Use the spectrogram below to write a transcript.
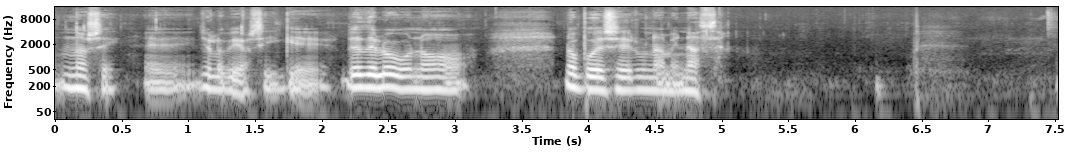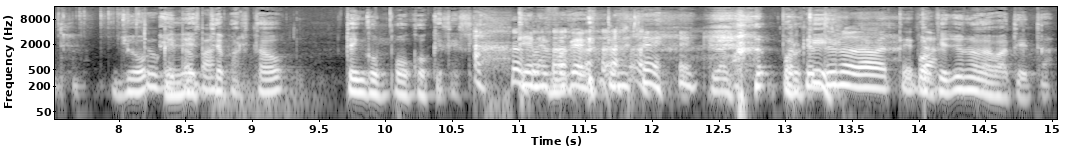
no sé, eh, yo lo veo así, que desde luego no, no puede ser una amenaza. Yo ¿Tú qué, en papá? este apartado tengo poco que decir. Tienes poco que decir. ¿Por Porque qué? tú no dabas teta. Porque yo no daba teta.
